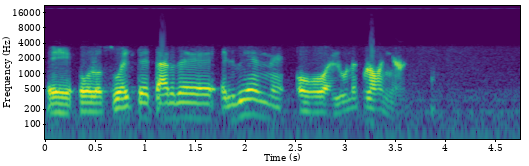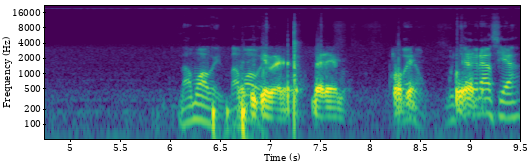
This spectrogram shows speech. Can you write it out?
eh, o lo suelte tarde el viernes o el lunes por la mañana. Vamos a ver, vamos a ver. veremos. Bueno, muchas gracias.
